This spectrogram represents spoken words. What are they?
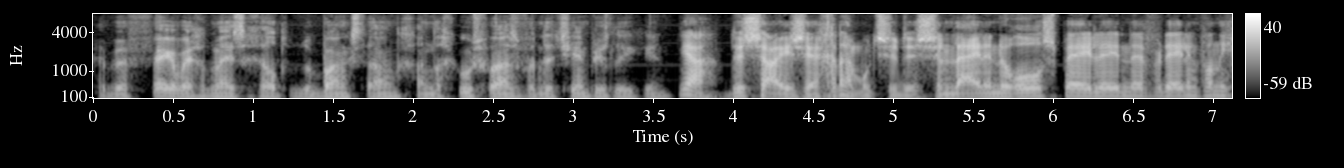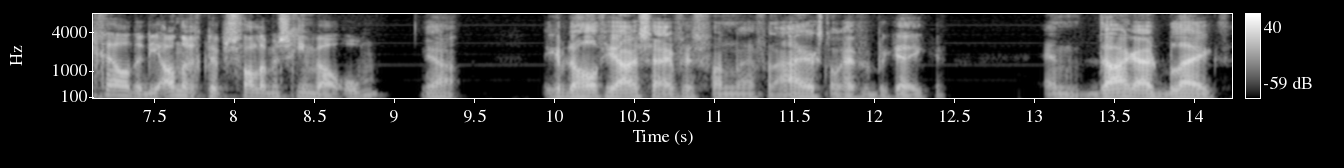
Hebben verreweg het meeste geld op de bank staan. Gaan de groepsfase van de Champions League in. Ja, dus zou je zeggen, dan moeten ze dus een leidende rol spelen in de verdeling van die gelden. Die andere clubs vallen misschien wel om. Ja. Ik heb de halfjaarcijfers van, eh, van Ajax nog even bekeken. En daaruit blijkt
